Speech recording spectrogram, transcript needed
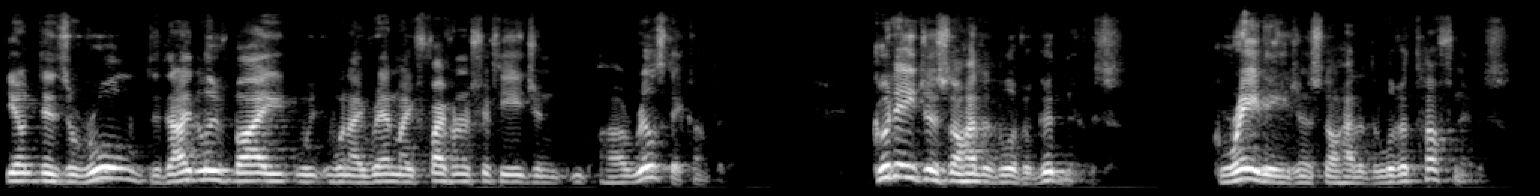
You know, there's a rule that I lived by when I ran my 550 agent uh, real estate company. Good agents know how to deliver good news. Great agents know how to deliver tough news.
